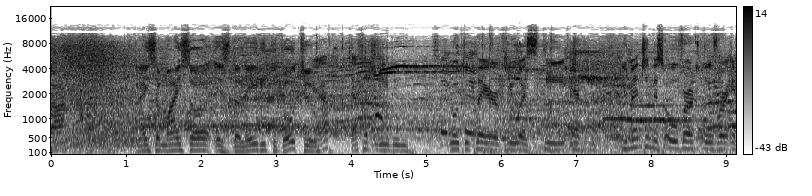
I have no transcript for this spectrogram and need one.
back, Aiza Maizo is the lady to go to. Yep, definitely the go-to player of UST. And you mentioned this over and over in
